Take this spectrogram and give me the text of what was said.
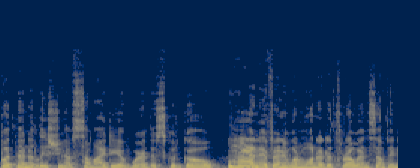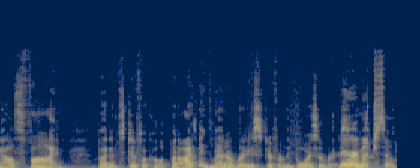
but then at least you have some idea of where this could go. Mm-hmm. And if anyone wanted to throw in something else, fine. But it's difficult. But I think men are raised differently, boys are raised. Very much so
